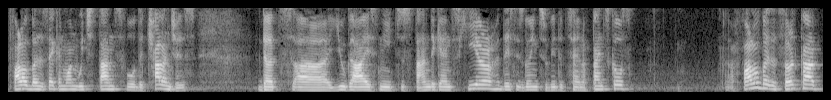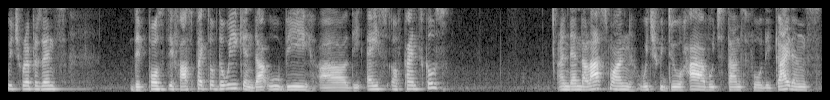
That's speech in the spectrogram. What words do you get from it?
followed by the second one which stands for the challenges that uh, you guys need to stand against here. This is going to be the Ten of Pentacles, uh, followed by the third card which represents the positive aspect of the week and that will be uh, the Ace of Pentacles and then the last one, which we do have, which stands for the guidance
